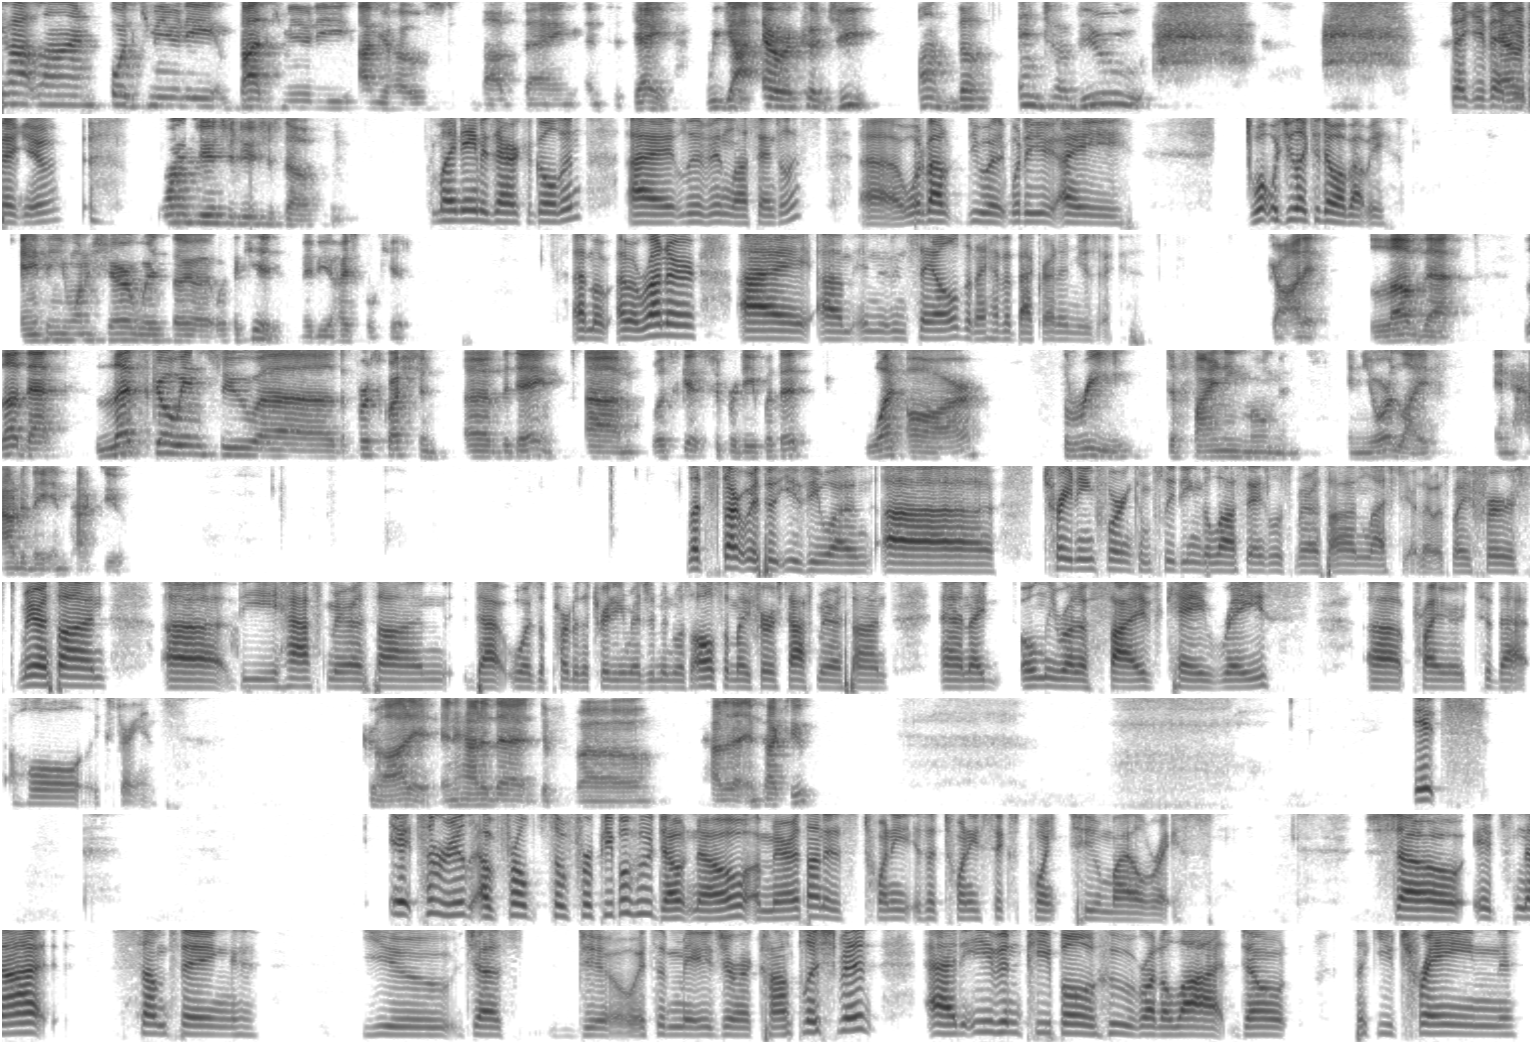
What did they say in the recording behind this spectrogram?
the community hotline for the community, by the community. I'm your host, Bob Thang, and today we got Erica G on the interview. Thank you, thank Eric- you, thank you. Why don't you introduce yourself? My name is Erica Goldman. I live in Los Angeles. Uh, what about you? What do you? I. What would you like to know about me? Anything you want to share with uh, with a kid, maybe a high school kid? I'm a I'm a runner. I am in, in sales, and I have a background in music. Got it. Love that. Love that. Let's go into uh, the first question of the day. Um, let's get super deep with it. What are three defining moments in your life and how did they impact you? Let's start with the easy one. Uh, training for and completing the Los Angeles Marathon last year. That was my first marathon. Uh, the half marathon that was a part of the training regimen was also my first half marathon, and I only run a 5K race uh, prior to that whole experience. Got it. And how did that def- uh, how did that impact you? It's it's a real uh, for so for people who don't know, a marathon is 20 is a 26.2 mile race. So it's not something you just do. It's a major accomplishment and even people who run a lot don't like you train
